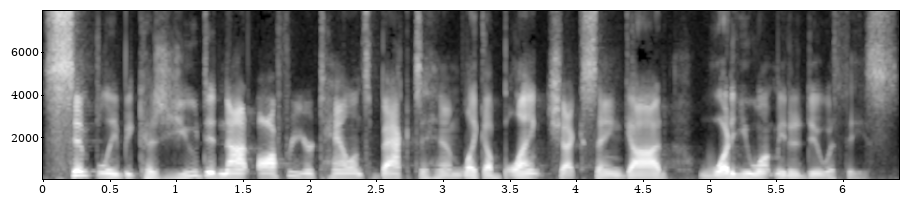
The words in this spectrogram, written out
simply because you did not offer your talents back to Him like a blank check saying, God, what do you want me to do with these?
